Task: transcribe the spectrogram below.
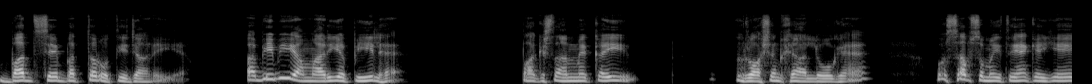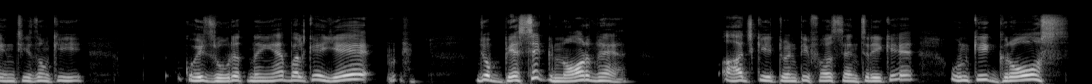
बद से बदतर होती जा रही है। अभी भी हमारी अपील है पाकिस्तान में कई रोशन ख्याल लोग हैं। वो सब समझते हैं कि ये इन चीज़ों की कोई ज़रूरत नहीं है, बल्कि ये जो बेसिक नॉर्म है आज की ट्वेंटी फ़र्स्ट सेंचुरी के, उनकी ग्रोस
